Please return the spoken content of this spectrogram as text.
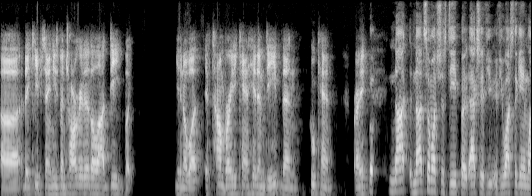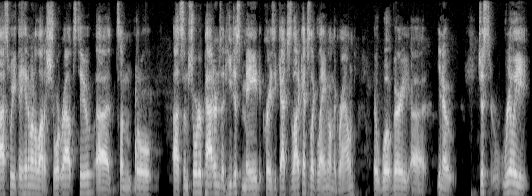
Uh, they keep saying he's been targeted a lot deep, but you know what? If Tom Brady can't hit him deep, then who can, right? Not not so much just deep, but actually, if you if you watch the game last week, they hit him on a lot of short routes too. Uh, some little uh, some shorter patterns that he just made crazy catches. A lot of catches like laying on the ground. Very uh, you know just really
